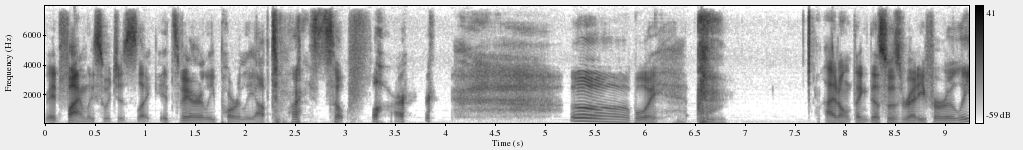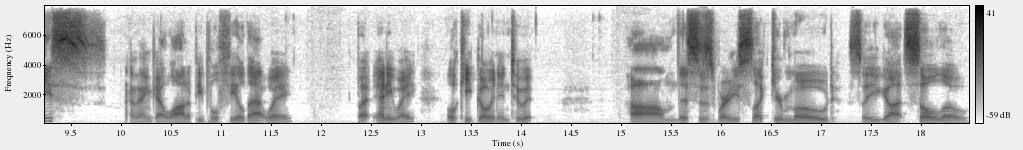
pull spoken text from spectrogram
it finally switches. Like it's very poorly optimized so far. oh boy. I don't think this was ready for release. I think a lot of people feel that way. But anyway, we'll keep going into it. Um, this is where you select your mode. So you got solo,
